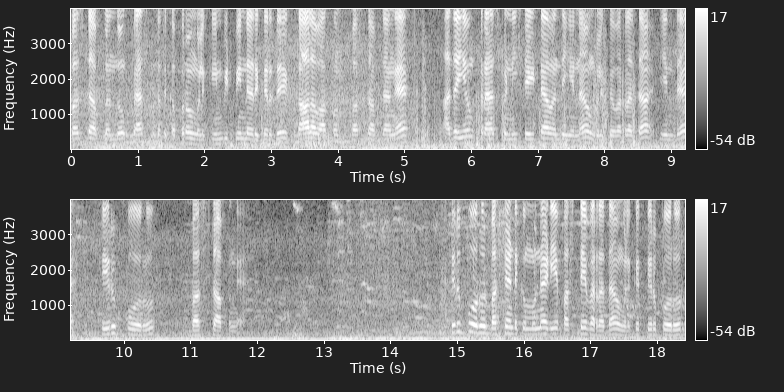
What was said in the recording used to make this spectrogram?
bus ஸ்டாப்லேருந்தும் கிராஸ் பண்ணதுக்கப்புறம் உங்களுக்கு இன்பிட்வீனில் இருக்கிறது காலவாக்கம் பஸ் ஸ்டாப் தாங்க. அதையும் கிராஸ் பண்ணி ஸ்ட்ரெயிட்டாக வந்தீங்கன்னா உங்களுக்கு வர்றது தான் இந்த திருப்போரூர் பஸ் ஸ்டாப்புங்க திருப்போரூர் பஸ் ஸ்டாண்டுக்கு முன்னாடியே ஃபஸ்ட்டே வர்றது தான் உங்களுக்கு திருப்போரூர்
